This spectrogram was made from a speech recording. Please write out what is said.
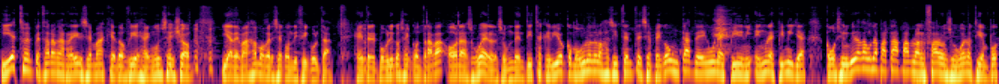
y estos empezaron a reírse más que dos viejas en un sex shop y además a moverse con dificultad. Entre el público se encontraba Horace Wells, un dentista que vio como uno de los asistentes se pegó un cate en una, en una espinilla, como si le hubiera dado una patada a Pablo Alfaro en sus buenos tiempos,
